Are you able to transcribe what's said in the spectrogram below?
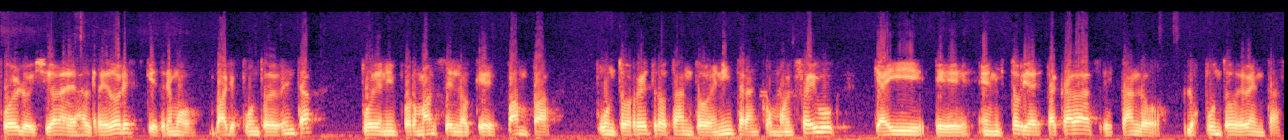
pueblos y ciudades alrededores, que tenemos varios puntos de venta, pueden informarse en lo que es pampa.retro, tanto en Instagram como en Facebook, que ahí eh, en historias destacadas están los puntos de ventas.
